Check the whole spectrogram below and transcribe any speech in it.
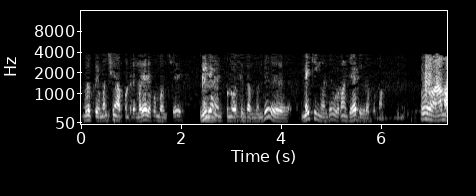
இவ்வளவு பெரிய மனுஷன் அப்படின்ற மரியாதை எப்பவும் வந்துச்சு. நீதான் என் பொண்ணு வசந்தம் வந்து மேக்கிங் வந்து ஒரு நாள் ஜெயா டிவில போட்டான். ஓ ஆமா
